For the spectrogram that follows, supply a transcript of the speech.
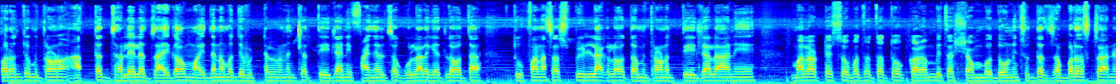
परंतु मित्रांनो आत्ताच झालेल्या जायगाव मैदानामध्ये विठ्ठलांच्या तेजाने फायनलचा गुलाल घेतला होता. तुफान असा स्पीड लागला होता मित्रांनो तेजाला आणि मला वाटते सोबत होता तो कळंबीचा शंभू. दोन्हीसुद्धा जबरदस्त आणि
